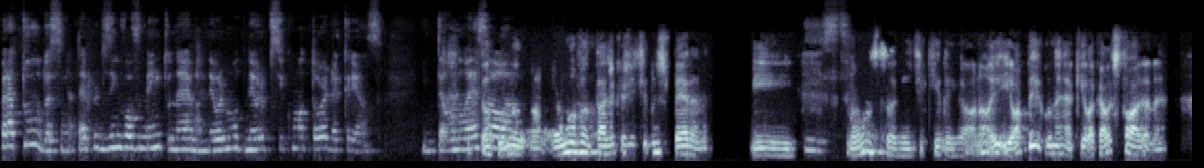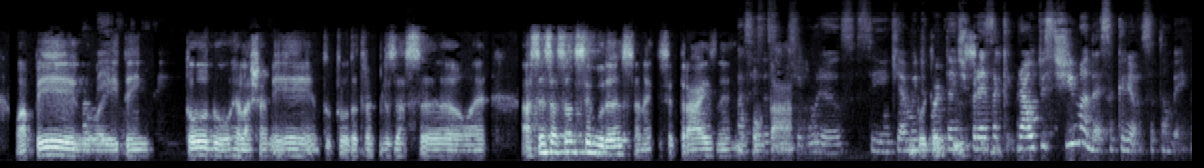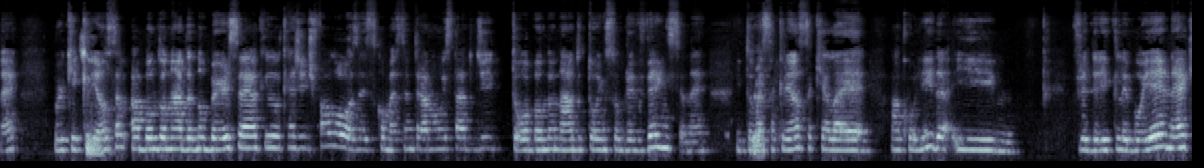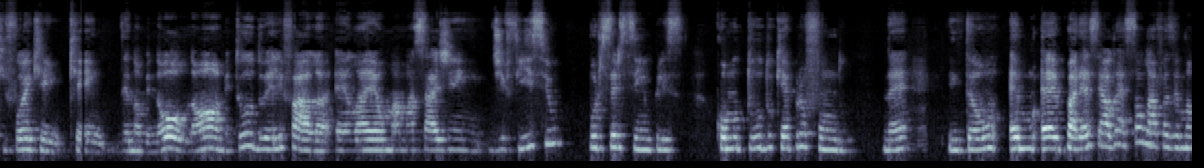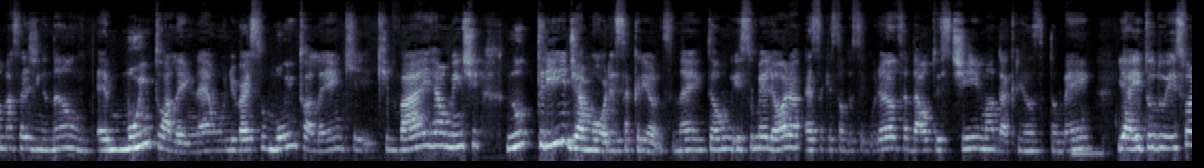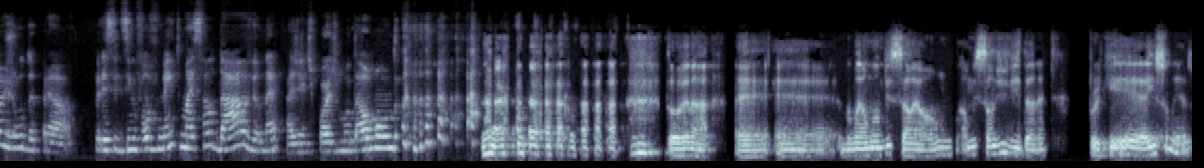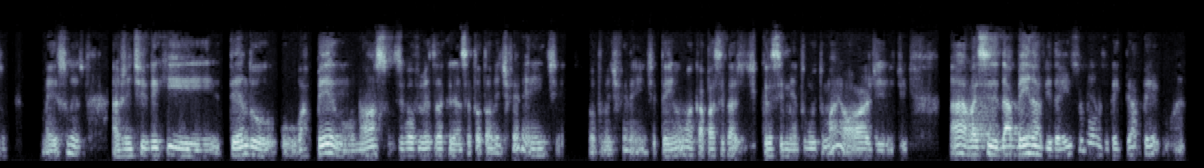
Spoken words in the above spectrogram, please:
para tudo, assim, até para o desenvolvimento, né? Neuro, neuropsicomotor da criança. Então não é então, só. É uma vantagem que a gente não espera, né? E Isso. nossa, gente, que legal. Não, e, e o apego, né? Aquilo, aquela história, né? O apego, o apego. aí tem todo o relaxamento, toda a tranquilização, é. A sensação de segurança, né, que você traz, né, no a contato. De segurança, Sim, que é muito importante para essa para a autoestima dessa criança também, né? Porque criança Sim. abandonada no berço é aquilo que a gente falou, às vezes começa a entrar num estado de tô abandonado, tô em sobrevivência, né? Então é. essa criança que ela é acolhida e Frederic Leboyer, né, que foi quem, quem denominou o nome, tudo, ele fala, ela é uma massagem difícil por ser simples, como tudo que é profundo, né? Então, é, é, parece algo, é só lá fazer uma massaginha. Não, é muito além, né? Um universo muito além que, que vai realmente nutrir de amor essa criança, né? Então, isso melhora essa questão da segurança, da autoestima da criança também. E aí, tudo isso ajuda para esse desenvolvimento mais saudável, né? A gente pode mudar o mundo. Tô vendo. É, é, não é uma ambição, é, um, é uma missão de vida, né? Porque é isso mesmo. É isso mesmo. A gente vê que tendo o apego, o nosso desenvolvimento da criança é totalmente diferente. Totalmente diferente. Tem uma capacidade de crescimento muito maior, de, de ah, vai se dar bem na vida. É isso mesmo, tem que ter apego, né?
